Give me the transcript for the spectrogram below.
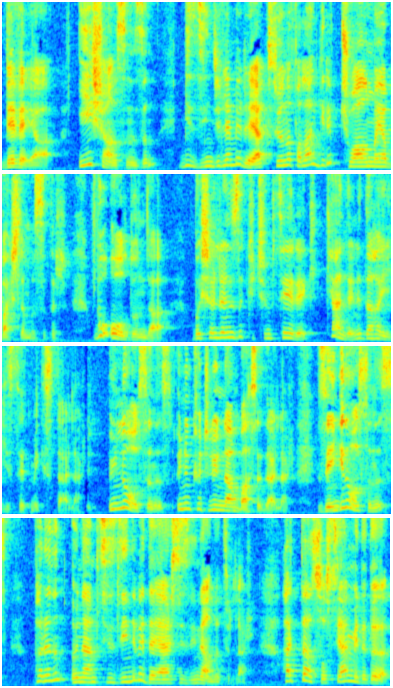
ve veya iyi şansınızın bir zincirleme reaksiyona falan girip çoğalmaya başlamasıdır. Bu olduğunda başarılarınızı küçümseyerek kendilerini daha iyi hissetmek isterler. Ünlü olsanız ünün kötülüğünden bahsederler. Zengin olsanız paranın önemsizliğini ve değersizliğini anlatırlar. Hatta sosyal medyada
